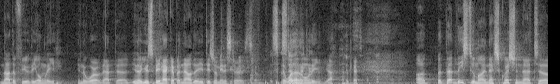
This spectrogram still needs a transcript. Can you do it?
not the few, the only in the world that uh, you know used to be hacker, but now the digital minister. So the one and only. Yeah. Okay. Uh, but that leads to my next question: that uh,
